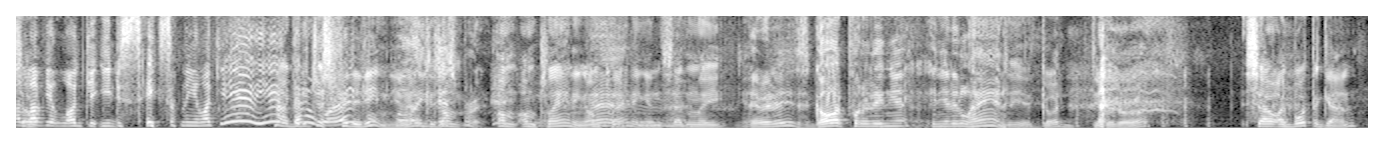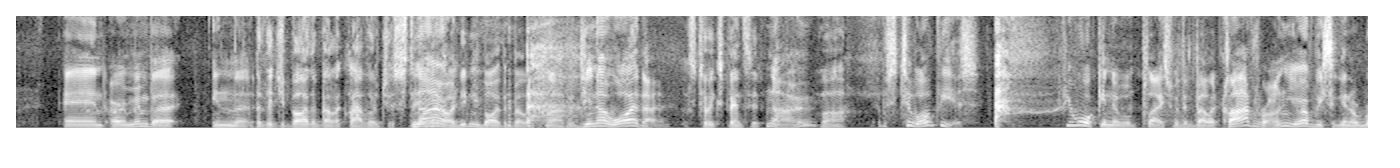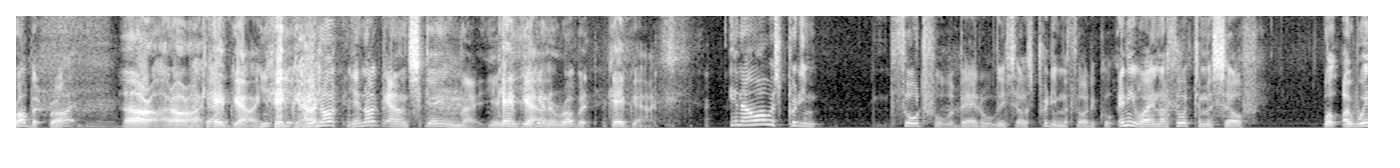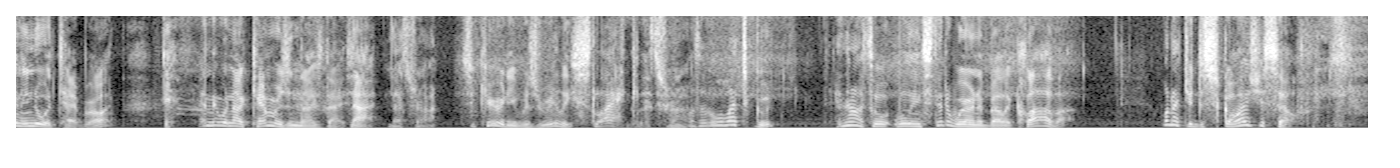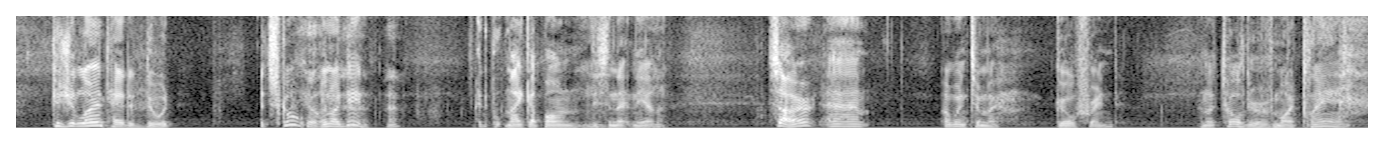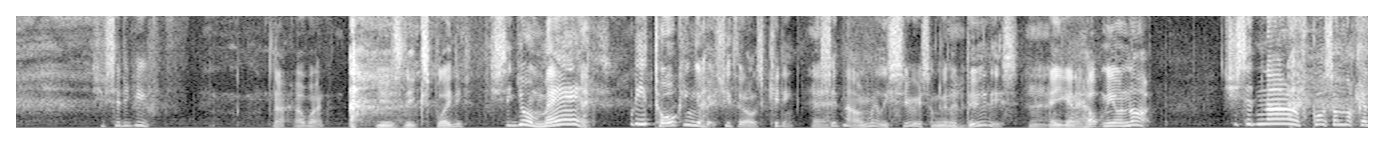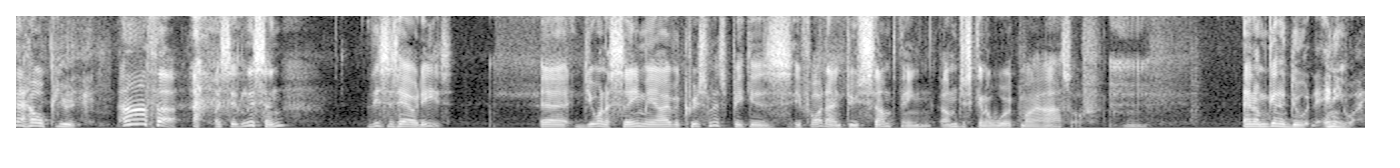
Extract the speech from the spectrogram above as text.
I love your logic. You just see something, you're like, yeah, yeah. No, but it that'll just work. fitted in, you Well, know, because I'm. I'm, I'm planning, I'm planning, and mm. suddenly, There it is. God put it in your in your little hand. yeah, God did it all right. So I bought the gun, and I remember in the. But did you buy the balaclava or just steal No, it? I didn't buy the balaclava. Do you know why, though? It's too expensive. No, Why? it was too obvious. if you walk into a place with a balaclava on, you're obviously going to rob it, right? All right, all right. Keep going. You- keep you- going. You're not, you're not going skiing, mate. You're, Keep you're going. going to rob it. Keep going. you know, I was pretty thoughtful about all this. I was pretty methodical. Anyway, and I thought to myself, well, I went into a TAB, right? And there were no cameras in those days. No, that's right. Security was really slack. That's right. I thought, well, that's good. And then I thought, well, instead of wearing a balaclava, why don't you disguise yourself? Because you learned how to do it at school. Sure, And I did. yeah, yeah. Had to put makeup on, this and that and the other. So um, I went to my girlfriend and I told her of my plan. She said, Have you. No, I won't use the expletive. She said, You're mad. What are you talking about? She thought I was kidding. I said, No, I'm really serious. I'm going to do this. Are you going to help me or not? She said, No, of course I'm not going to help you. Arthur. I said, Listen, this is how it is. Uh, do you want to see me over Christmas? Because if I don't do something, I'm just going to work my ass off. And I'm going to do it anyway.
